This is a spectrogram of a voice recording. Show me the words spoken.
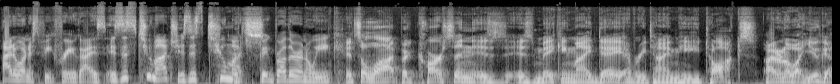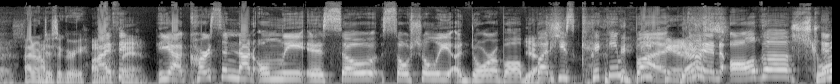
I don't want to speak for you guys. Is this too much? Is this too much It's- Big Brother in a week? It's a lot, but Carson is is making my day every time he talks. I don't know about you guys. I don't I'm- disagree. I'm a I think, fan. yeah, Carson not only is so socially adorable, Yes. but he's kicking butt Yes. in all the Strong. in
